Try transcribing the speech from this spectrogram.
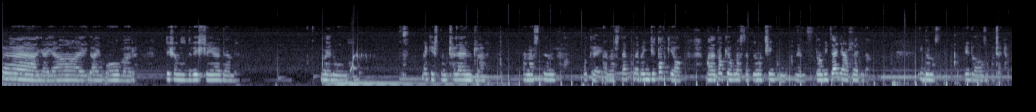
Ajajaj, game over. 1201. Menu. Jakieś tam challenge. A następne... Okej, a następne będzie Tokio. Ale Tokio w następnym odcinku, więc do widzenia, żegnam. I do, i do zobaczenia.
